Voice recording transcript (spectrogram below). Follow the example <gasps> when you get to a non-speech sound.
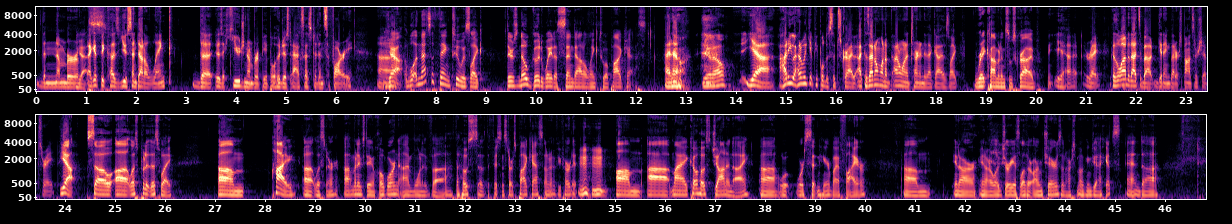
the number. Of, Yes. I guess because you sent out a link, the it was a huge number of people who just accessed it in Safari. Uh, yeah. Well, and that's the thing too. Is like, there's no good way to send out a link to a podcast. I know. You know, Yeah. How do you how do we get people to subscribe? Because I don't want to I don't want to turn into that guy who's like, rate, comment, and subscribe. yeah, right. Because a lot of that's about getting better sponsorships, right? Yeah. So uh, let's put it this way. Um, hi, uh, listener. Uh, my name is Daniel Coburn. I'm one of uh, the hosts of the Fits and Starts podcast. I don't know if you've heard it. Mm-hmm. Um, uh, my co-host John and I uh, we're, we're sitting here by a fire, um, in our in our luxurious leather armchairs and our smoking jackets, and uh,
